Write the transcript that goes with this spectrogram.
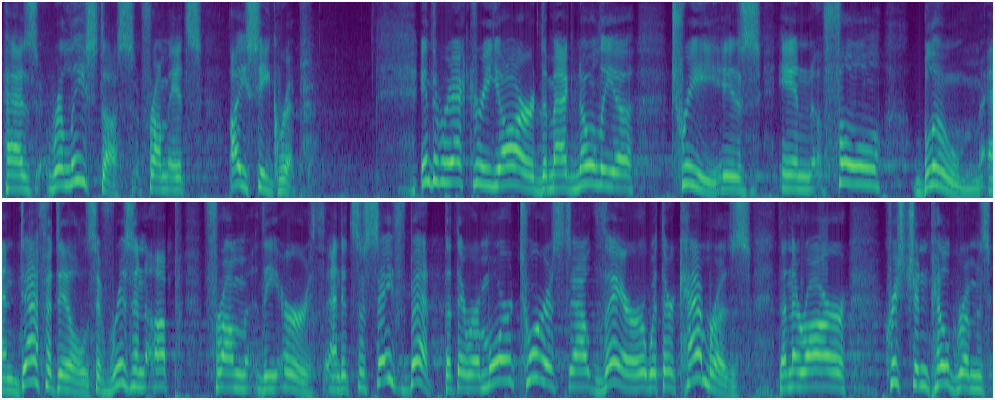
has released us from its icy grip. In the rectory yard, the magnolia tree is in full bloom, and daffodils have risen up from the earth. And it's a safe bet that there are more tourists out there with their cameras than there are Christian pilgrims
